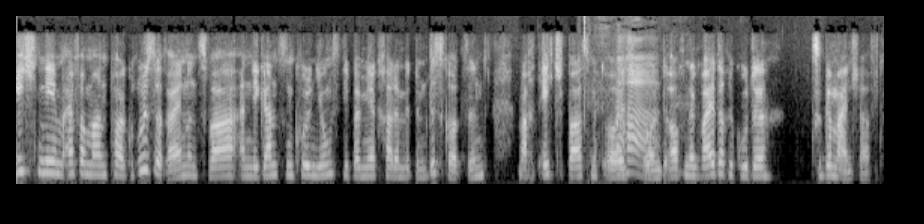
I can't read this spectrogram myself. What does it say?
Ich nehme einfach mal ein paar Grüße rein und zwar an die ganzen coolen Jungs, die bei mir gerade mit im Discord sind. Macht echt Spaß mit euch Aha. und auf eine weitere gute Gemeinschaft.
